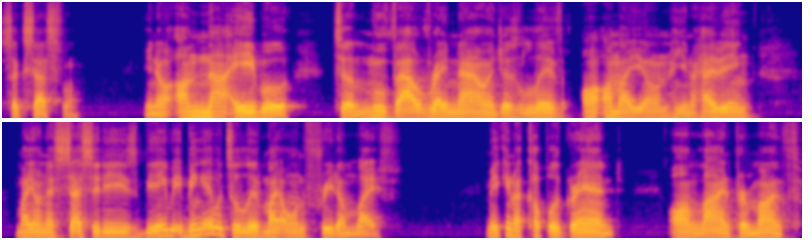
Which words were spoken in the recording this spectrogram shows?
successful. You know, I'm not able to move out right now and just live on, my own, you know, having my own necessities, being being able to live my own freedom life. Making a couple grand online per month,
